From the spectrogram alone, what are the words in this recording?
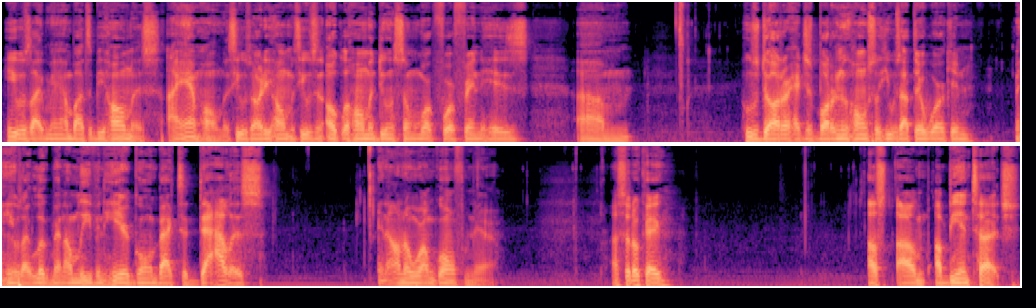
He was like, Man, I'm about to be homeless. I am homeless. He was already homeless. He was in Oklahoma doing some work for a friend of his um, whose daughter had just bought a new home. So he was out there working. And he was like, Look, man, I'm leaving here, going back to Dallas and I don't know where I'm going from there. I said, okay, I'll, I'll, I'll be in touch.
